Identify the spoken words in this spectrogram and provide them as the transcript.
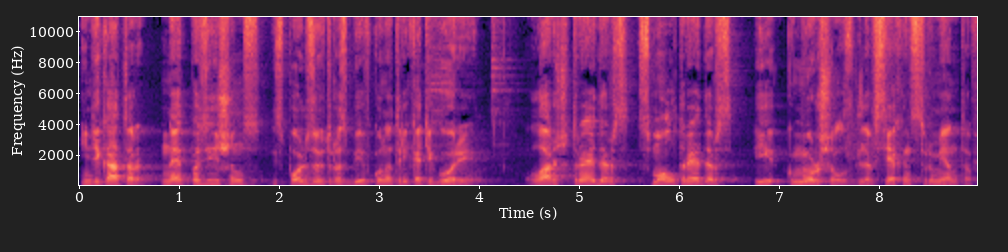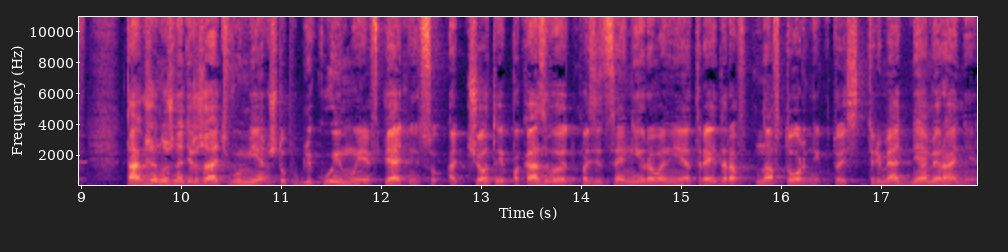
Индикатор Net Positions использует разбивку на три категории. Large Traders, Small Traders и Commercials для всех инструментов. Также нужно держать в уме, что публикуемые в пятницу отчеты показывают позиционирование трейдеров на вторник, то есть тремя днями ранее.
